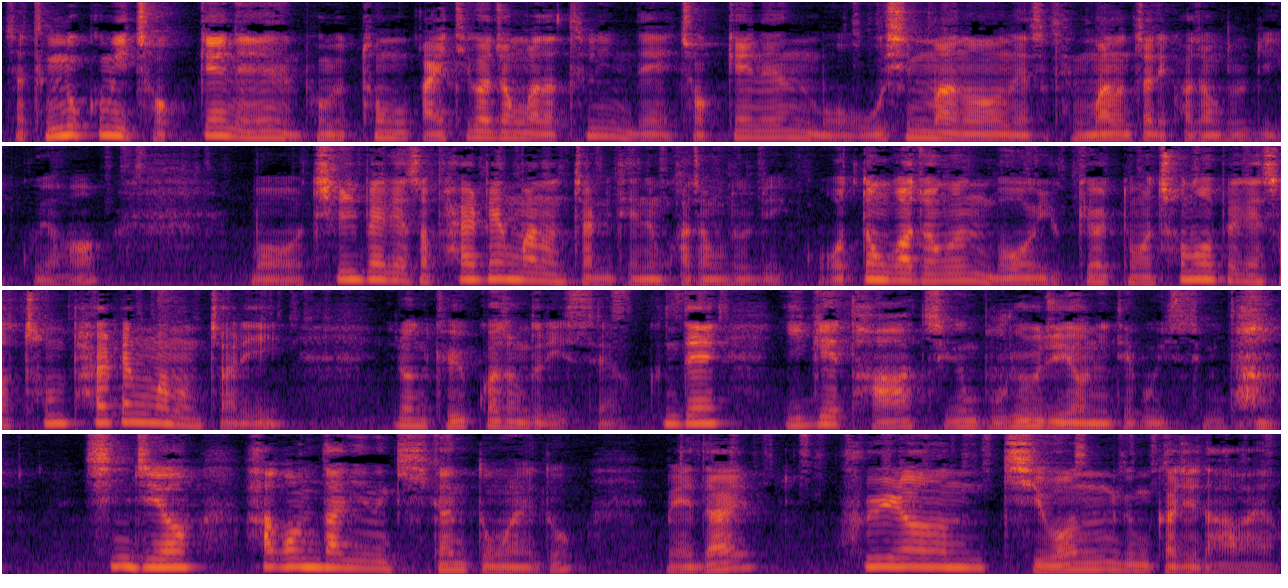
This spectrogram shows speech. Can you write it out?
자, 등록금이 적게는 보통 IT 과정마다 틀린데 적게는 뭐 50만 원에서 100만 원짜리 과정들도 있고요. 뭐 700에서 800만 원짜리 되는 과정들도 있고 어떤 과정은 뭐 6개월 동안 1,500에서 1,800만 원짜리 이런 교육 과정들이 있어요. 근데 이게 다 지금 무료 지원이 되고 있습니다. 심지어 학원 다니는 기간 동안에도 매달 훈련 지원금까지 나와요.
